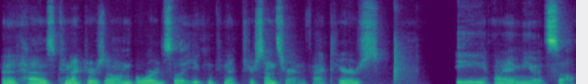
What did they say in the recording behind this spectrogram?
and it has connectors on board so that you can connect your sensor. In fact, here's the IMU itself.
